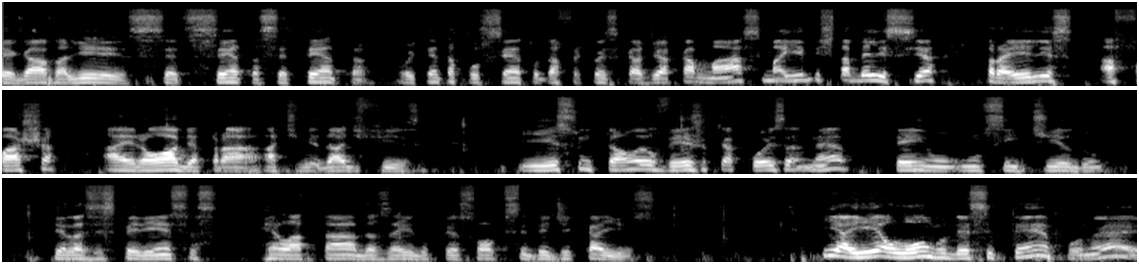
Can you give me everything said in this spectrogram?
pegava ali 60, 70, 80% da frequência cardíaca máxima e estabelecia para eles a faixa aeróbia para atividade física. E isso, então, eu vejo que a coisa né, tem um, um sentido pelas experiências relatadas aí do pessoal que se dedica a isso. E aí, ao longo desse tempo, né,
